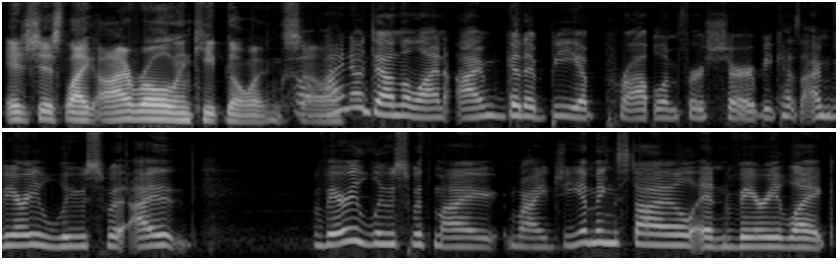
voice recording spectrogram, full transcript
it's just like I roll and keep going. So So I know down the line I'm gonna be a problem for sure because I'm very loose with I very loose with my my GMing style and very like,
